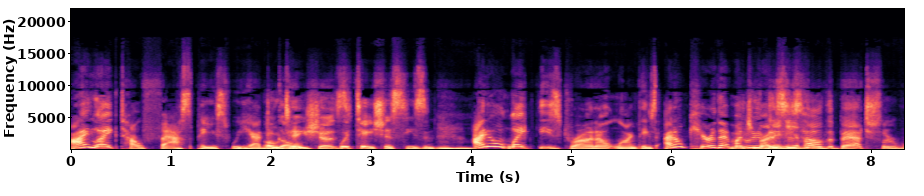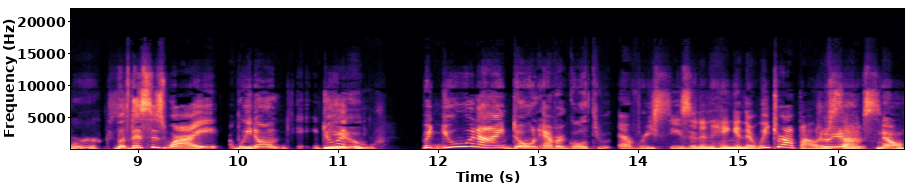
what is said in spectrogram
I liked how fast paced we had to Oh, go Tayshia's? with Tayshia's season. Mm-hmm. I don't like these drawn out long things. I don't care that much Dude, about this is how. The Bachelor works. but this is why we don't do it. But you and I don't ever go through every season and hang in there. We drop out of ya? some. No.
